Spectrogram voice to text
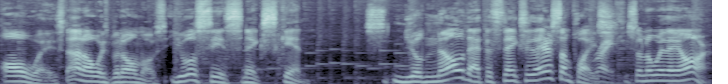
always, not always, but almost, you will see a snake's skin. You'll know that the snakes are there someplace. Right. You just don't know where they are.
